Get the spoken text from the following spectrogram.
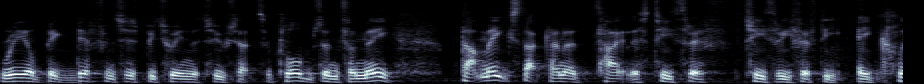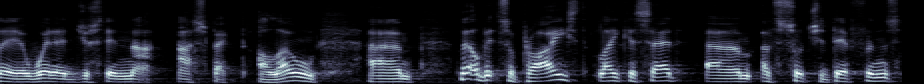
real big differences between the two sets of clubs. And for me, that makes that kind of Titleist T350 a clear winner just in that aspect alone. A um, little bit surprised, like I said, um, of such a difference.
